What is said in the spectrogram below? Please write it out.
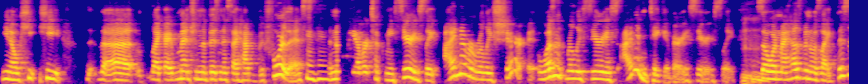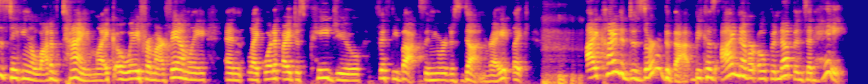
you know, he he the uh, like I mentioned the business I had before this, Mhm. and nobody ever took me seriously. I never really shared. It wasn't really serious. I didn't take it very seriously. Mhm. So when my husband was like, "This is taking a lot of time, like away from our family," and like, what if I just paid you fifty bucks and you were just done, right? Like, I kind of deserved that because I never opened up and said, "Hey."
